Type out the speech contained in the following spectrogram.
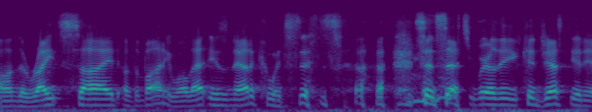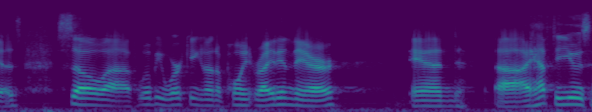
on the right side of the body. Well, that isn't that a coincidence, since that's where the congestion is. So uh, we'll be working on a point right in there, and uh, I have to use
